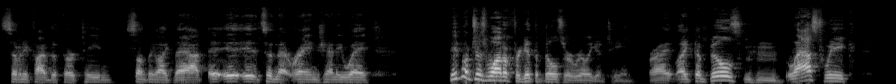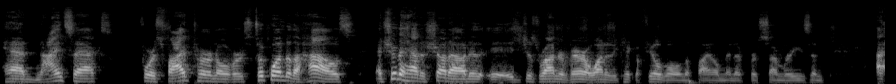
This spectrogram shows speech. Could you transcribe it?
75 to 13, something like that. it's in that range anyway. People just want to forget the Bills are a really good team, right? Like the Bills mm-hmm. last week had nine sacks, forced five turnovers, took one to the house, and should have had a shutout. It, it just Ron Rivera wanted to kick a field goal in the final minute for some reason. I,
